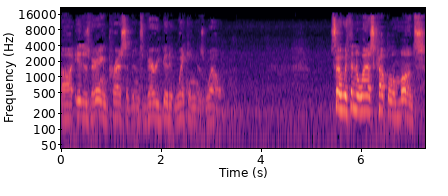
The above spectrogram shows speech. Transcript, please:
Uh, it is very impressive and it's very good at wicking as well. So within the last couple of months,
